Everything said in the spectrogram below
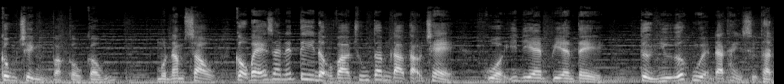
công trình và cầu cống. Một năm sau, cậu bé Zanetti đậu vào trung tâm đào tạo trẻ của Independiente, tưởng như ước nguyện đã thành sự thật.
